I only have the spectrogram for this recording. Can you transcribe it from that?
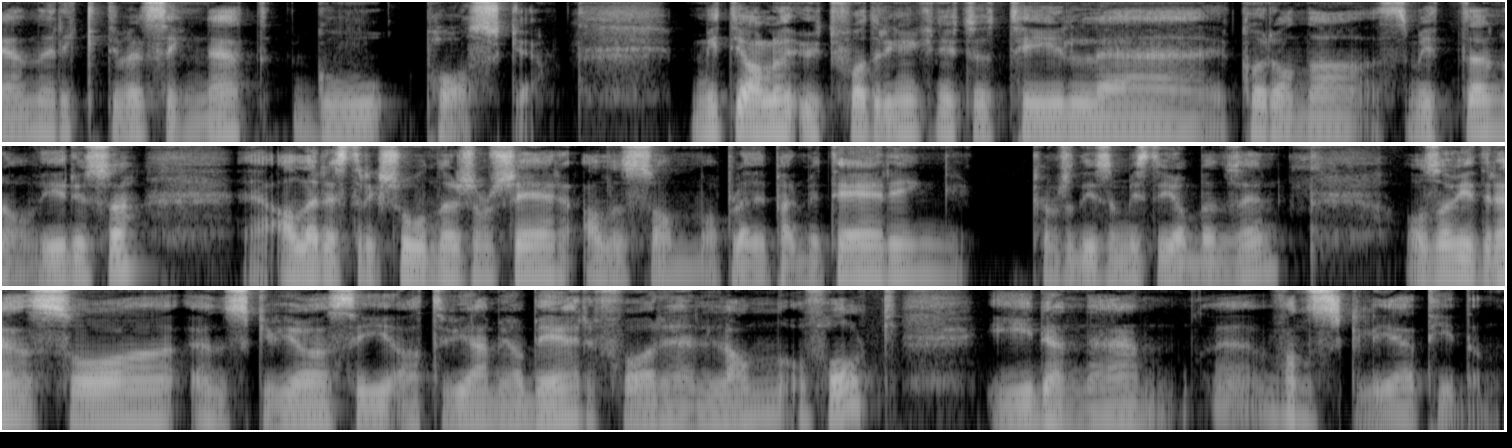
en riktig velsignet god påske. Midt i alle utfordringer knyttet til eh, koronasmitten og viruset, alle restriksjoner som skjer, alle som opplever permittering, kanskje de som mister jobben sin, osv., så, videre, så ønsker vi å si at vi er med og ber for land og folk i denne eh, vanskelige tiden.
